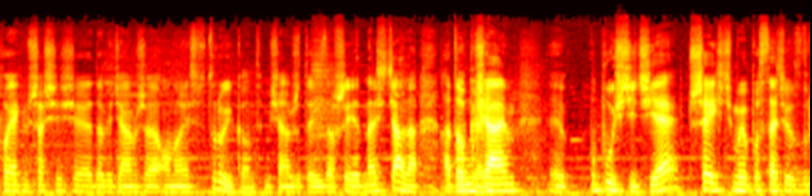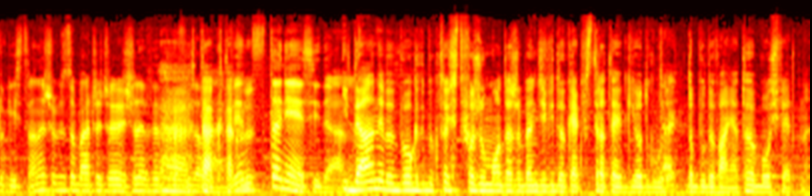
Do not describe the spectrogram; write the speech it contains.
po jakimś czasie się dowiedziałem, że ono jest w trójkąt. Myślałem, że to jest zawsze jedna ściana, a to Okej. musiałem y, upuścić je, przejść moją postacią z drugiej strony, żeby zobaczyć, że źle wyprofilowałem. tak, tak. Więc to nie jest idealne. idealne by było, gdyby ktoś stworzył moda, że będzie widok jak w strategii od góry Tak. do budowania. To by było świetne.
